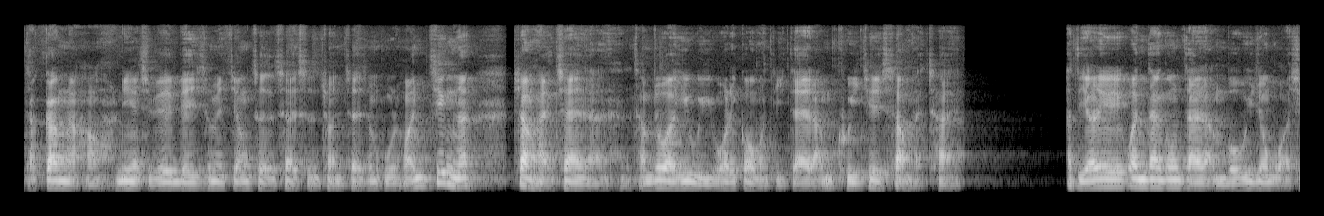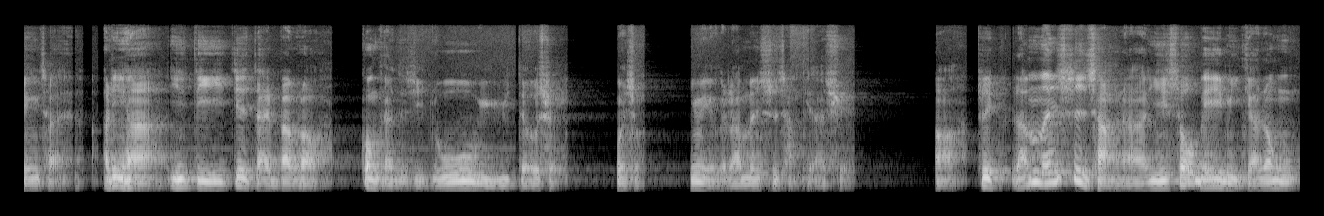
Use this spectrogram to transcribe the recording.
他刚了哈，你也是要买什么江浙菜、四川菜什么湖环境呢？上海菜呢，差不多啊，因为我咧讲啊，伫台南开这上海菜，啊，伫遐咧万丹讲台南无迄种外省菜，啊，你啊，伊伫这台北吼，讲起来就是如鱼得水。为什么？因为有个南门市场给他选啊，所以南门市场呢，以所买物件拢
